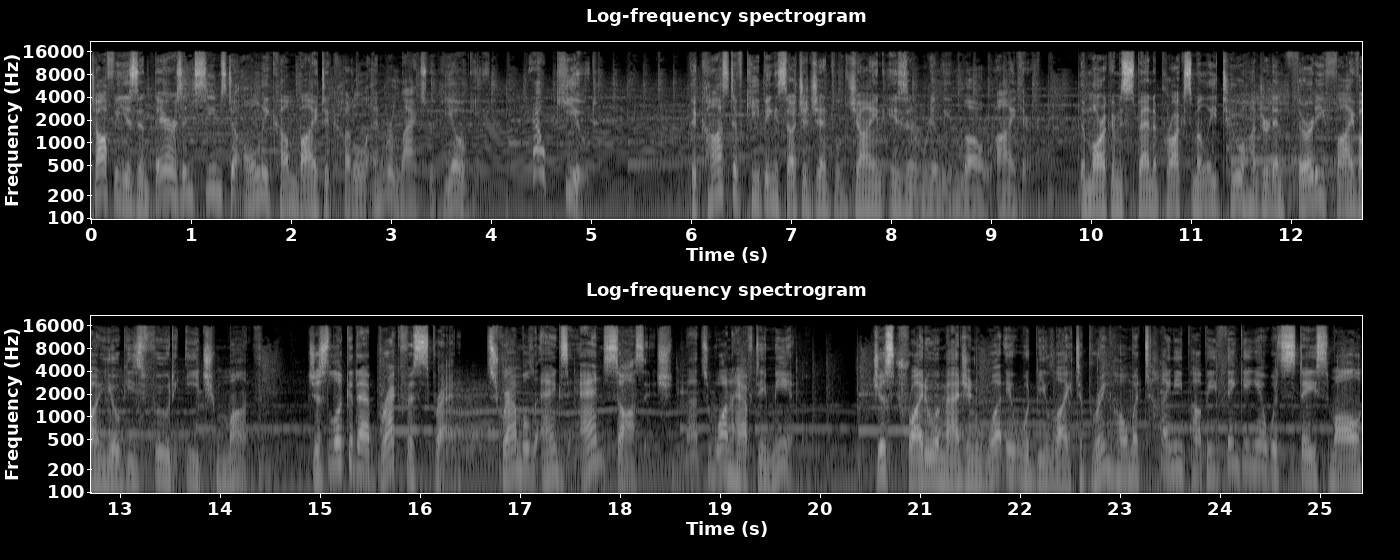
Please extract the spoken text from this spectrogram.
Toffee isn't theirs and seems to only come by to cuddle and relax with Yogi. How cute! The cost of keeping such a gentle giant isn't really low either. The Markhams spend approximately 235 on Yogi's food each month. Just look at that breakfast spread, scrambled eggs and sausage, that's one hefty meal. Just try to imagine what it would be like to bring home a tiny puppy thinking it would stay small,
